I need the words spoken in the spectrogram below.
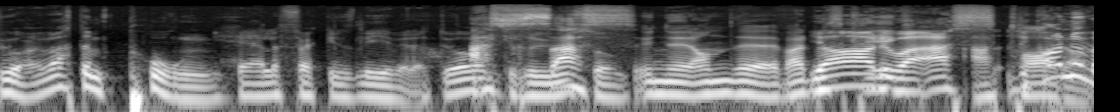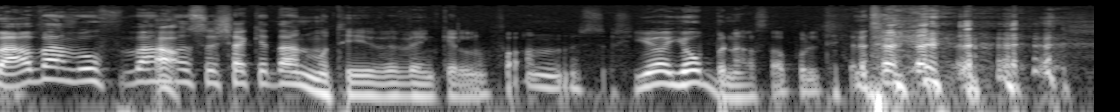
Du har jo vært en pung hele fuckings livet ditt. SS under andre verdenskrig. Ja, du var S. Det kan jo være hvem, hvem Ja. som sjekket den motivvinkelen? Faen, gjør jobben her, sa politiet.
